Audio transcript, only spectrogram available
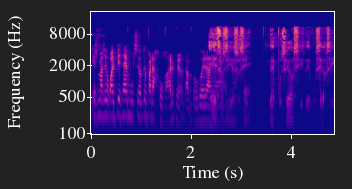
Es más, igual pieza de museo que para jugar, pero tampoco era. Eso sí, eso sí. De museo sí, de museo sí.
